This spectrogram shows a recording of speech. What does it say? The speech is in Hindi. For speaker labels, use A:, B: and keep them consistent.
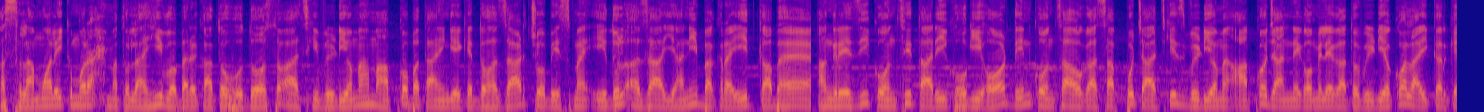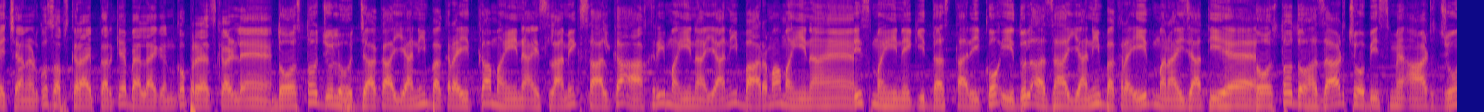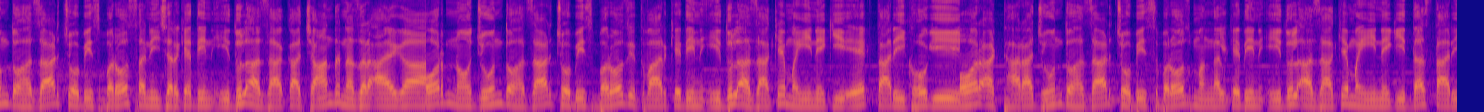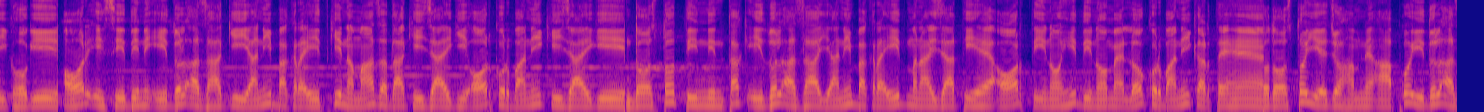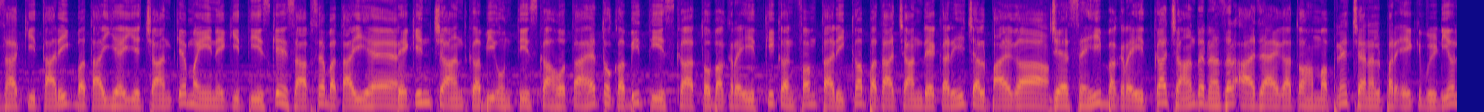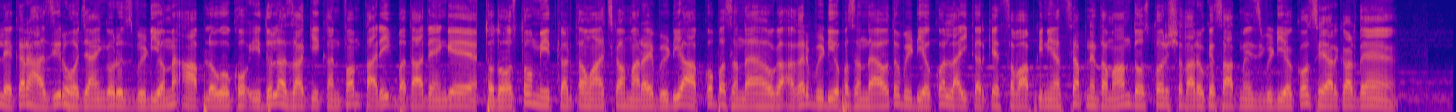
A: असलम वरहमतुल्लाहि वबरकातुहू। दोस्तों, आज की वीडियो में हम आपको बताएँगे कि 2024 में ईद उल अजहा यानी बकरा ईद कब है, अंग्रेज़ी कौन सी तारीख होगी और दिन कौन सा होगा, सब कुछ आज की इस वीडियो में आपको जानने को मिलेगा। तो वीडियो को लाइक करके, चैनल को सब्सक्राइब करके बेल आइकन को प्रेस कर लें। दोस्तों, जुलहुज्जा का यानी बकरा ईद का महीना, इस्लामिक साल का आखिरी महीना यानी बारहवा महीना है। इस महीने की दस तारीख को ईद उल अजहा यानी बकरा ईद मनाई जाती है। दोस्तों, दो हज़ार चौबीस में आठ जून दो 2024 बरोज शनिचर के दिन ईद उल अजहा का चाँद नज़र आएगा और 9 जून 2024 बरोज इतवार के दिन ईद उल अजहा के महीने की एक तारीख होगी और 18 जून 2024 बरोज मंगल के दिन ईद उल अजहा के महीने की 10 तारीख होगी और इसी दिन ईद उल अजहा की यानी बकरा ईद की नमाज़ अदा की जाएगी और कुर्बानी की जाएगी। दोस्तों, तीन दिन तक ईद उल अजहा यानी बकर ईद मनाई जाती है और तीनों ही दिनों में लोग कुर्बानी करते हैं। तो दोस्तों, ये जो हमने आपको ईद उल अजहा की तारीख बताई है, ये चाँद के महीने की तीस के हिसाब से बताई है। लेकिन चाँद कभी उनतीस का होता है तो कभी तीस का तो बकर ईद की कंफर्म तारीख का पता चाँद देकर ही चल पाएगा। जैसे ही बकर ईद का चाँद नज़र आ जाएगा तो हम अपने चैनल पर एक वीडियो लेकर हाजिर हो जाएँगे और उस वीडियो में आप लोगों को ईद उल अजहा की कन्फर्म तारीख बता देंगे। तो दोस्तों, उम्मीद करता हूँ आज का हमारा वीडियो आपको पसंद आया होगा। अगर वीडियो पसंद आया हो तो वीडियो को लाइक करके, सवाब की नियत से अपने तमाम दोस्तों और रिश्तेदारों के साथ में इस वीडियो को शेयर कर दें।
